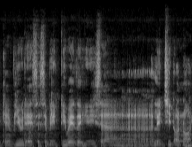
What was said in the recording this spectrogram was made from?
You can view the accessibility whether it is uh, legit or not.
